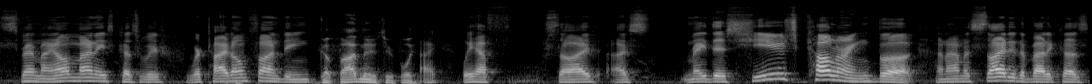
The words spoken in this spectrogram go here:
spend my own money because we we're tight on funding. Got five minutes here for you. I, we have so I I made this huge coloring book, and I'm excited about it because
